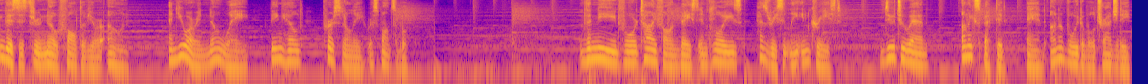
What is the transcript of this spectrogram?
This is through no fault of your own, and you are in no way being held personally responsible. The need for Typhon based employees has recently increased due to an unexpected and unavoidable tragedy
